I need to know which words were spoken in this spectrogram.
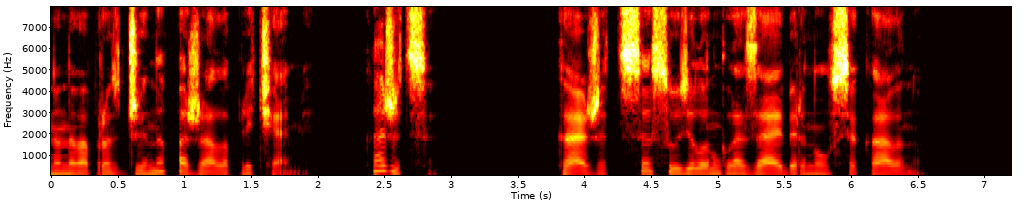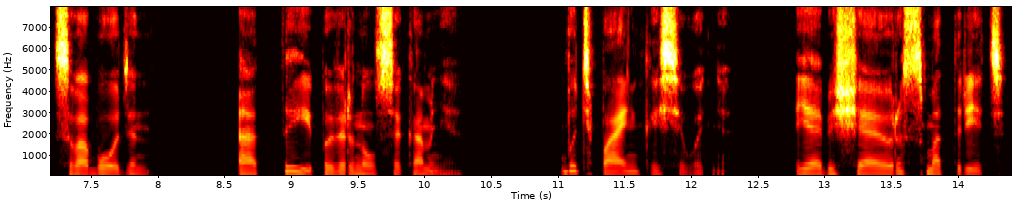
но на вопрос Джина пожала плечами. «Кажется?» «Кажется», — сузил он глаза и обернулся к Аллану. «Свободен. А ты повернулся ко мне. Будь панькой сегодня. Я обещаю рассмотреть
